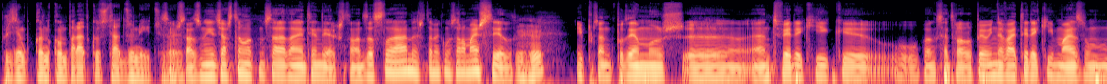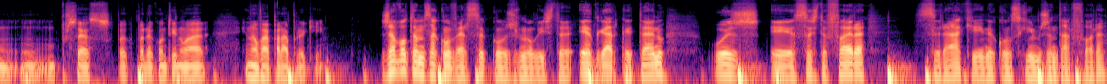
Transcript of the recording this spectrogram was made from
por exemplo, quando comparado com os Estados Unidos. Sim, é? Os Estados Unidos já estão a começar a dar a entender que estão a desacelerar, mas também começaram mais cedo. Uhum. E, portanto, podemos uh, antever aqui que o Banco Central Europeu ainda vai ter aqui mais um, um processo para, para continuar e não vai parar por aqui. Já voltamos à conversa com o jornalista Edgar Caetano. Hoje é sexta-feira. Será que ainda conseguimos jantar fora?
